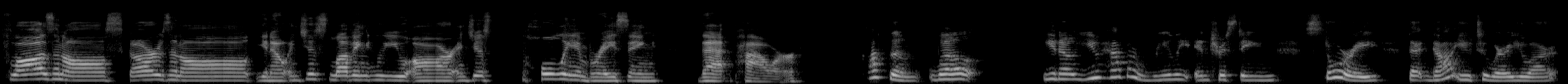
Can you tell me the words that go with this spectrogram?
flaws and all scars and all you know and just loving who you are and just wholly embracing that power awesome well you know you have a really interesting story that got you to where you are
